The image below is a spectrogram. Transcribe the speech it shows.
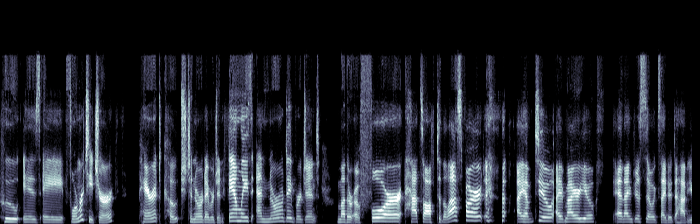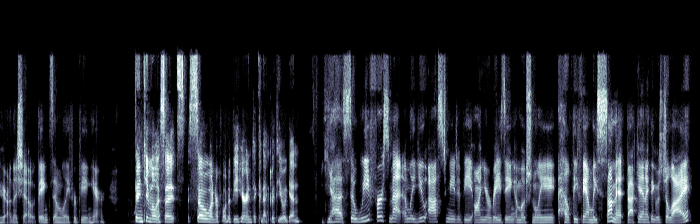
who is a former teacher, parent coach to neurodivergent families, and neurodivergent mother of four. Hats off to the last part. I have two. I admire you. And I'm just so excited to have you here on the show. Thanks, Emily, for being here. Thank you, Melissa. It's so wonderful to be here and to connect with you again. Yeah. So we first met, Emily, you asked me to be on your Raising Emotionally Healthy Family Summit back in, I think it was July.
